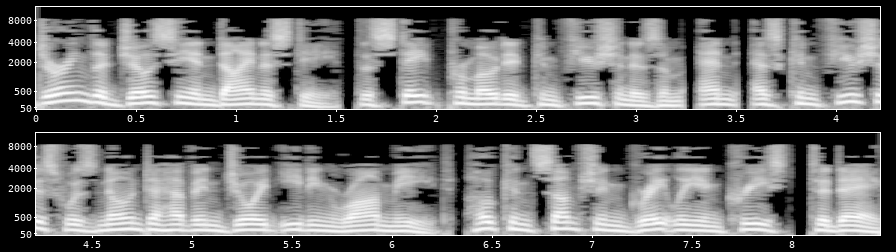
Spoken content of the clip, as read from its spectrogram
During the Joseon dynasty, the state promoted Confucianism, and, as Confucius was known to have enjoyed eating raw meat, ho consumption greatly increased. Today,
